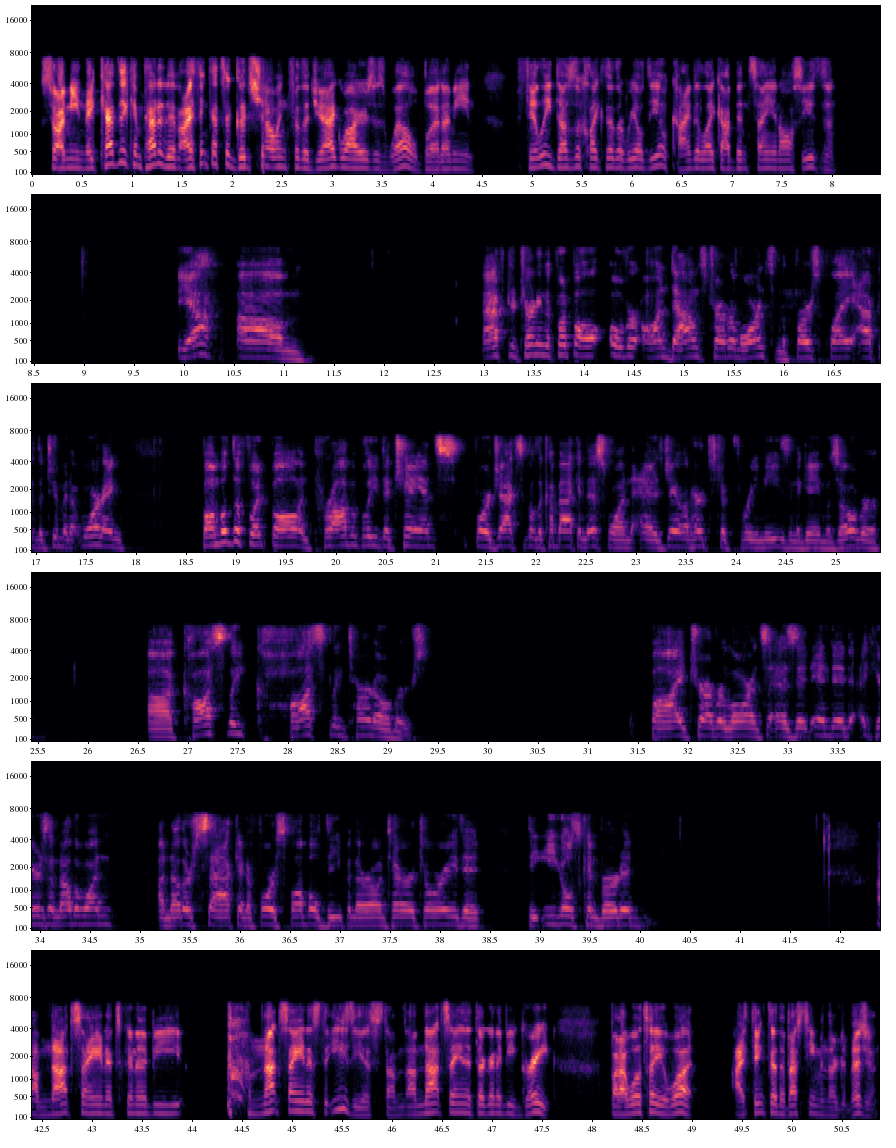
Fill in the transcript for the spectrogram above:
So I mean, they kept it competitive. I think that's a good showing for the Jaguars as well. But I mean, Philly does look like they're the real deal, kind of like I've been saying all season. Yeah. Um. After turning the football over on downs, Trevor Lawrence in the first play after the two-minute warning fumbled the football and probably the chance for Jacksonville to come back in this one as Jalen Hurts took three knees and the game was over. Uh, costly, costly turnovers by Trevor Lawrence as it ended. Here's another one, another sack and a forced fumble deep in their own territory that the Eagles converted. I'm not saying it's going to be I'm not saying it's the easiest. I'm, I'm not saying that they're going to be great, but I will tell you what. I think they're the best team in their division.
